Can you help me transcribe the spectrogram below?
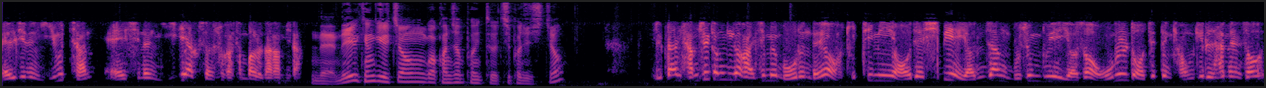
LG는 이우찬, NC는 이재학 선수가 선발로 나갑니다. 네, 내일 경기 일정과 관전 포인트 짚어주시죠. 일단 잠실 경기가 관심을 모으는데요. 두 팀이 어제 12회 연장 무승부에 이어서 오늘도 어쨌든 경기를 하면서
